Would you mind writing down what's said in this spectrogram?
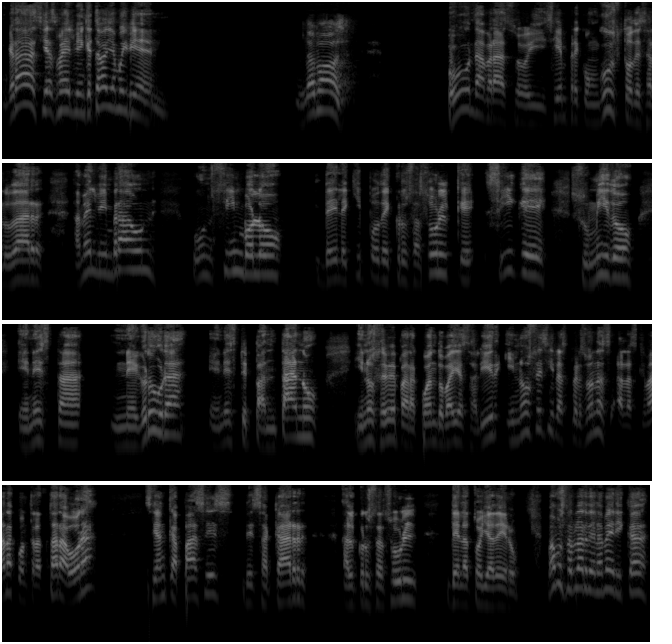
Gracias, Melvin, que te vaya muy bien. Nos vemos. Un abrazo y siempre con gusto de saludar a Melvin Brown, un símbolo del equipo de Cruz Azul que sigue sumido en esta negrura, en este pantano y no se ve para cuándo vaya a salir. Y no sé si las personas a las que van a contratar ahora sean capaces de sacar al Cruz Azul del atolladero. Vamos a hablar del América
